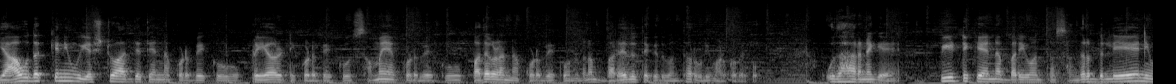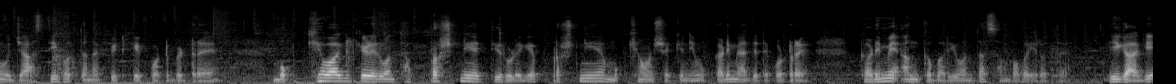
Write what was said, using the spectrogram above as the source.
ಯಾವುದಕ್ಕೆ ನೀವು ಎಷ್ಟು ಆದ್ಯತೆಯನ್ನು ಕೊಡಬೇಕು ಪ್ರಿಯಾರಿಟಿ ಕೊಡಬೇಕು, ಸಮಯ ಕೊಡಬೇಕು, ಪದಗಳನ್ನು ಕೊಡಬೇಕು ಅನ್ನೋದನ್ನು ಬರೆದು ತೆಗೆದು ಅಂತ ರೂಢಿ ಮಾಡ್ಕೋಬೇಕು. ಉದಾಹರಣೆಗೆ ಪೀಠಿಕೆಯನ್ನು ಬರೆಯುವಂಥ ಸಂದರ್ಭದಲ್ಲಿಯೇ ನೀವು ಜಾಸ್ತಿ ಹೊತ್ತನ್ನು ಪೀಠಿಕೆ ಕೊಟ್ಟುಬಿಟ್ರೆ ಮುಖ್ಯವಾಗಿ ಕೇಳಿರುವಂಥ ಪ್ರಶ್ನೆಯ ತಿರುಳಿಗೆ ಪ್ರಶ್ನೆಯ ಮುಖ್ಯಾಂಶಕ್ಕೆ ನೀವು ಕಡಿಮೆ ಆದ್ಯತೆ ಕೊಟ್ಟರೆ ಕಡಿಮೆ ಅಂಕ ಬರೆಯುವಂಥ ಸಂಭವ ಇರುತ್ತೆ. ಹೀಗಾಗಿ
